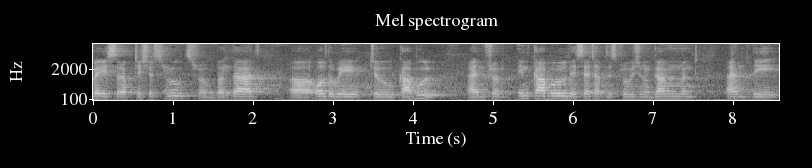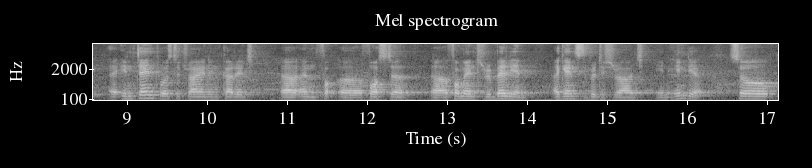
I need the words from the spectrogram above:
very surreptitious routes from Baghdad uh, all the way to Kabul. And from in Kabul, they set up this provisional government, and the uh, intent was to try and encourage uh, and fo uh, foster, foment rebellion against the British Raj in India. So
